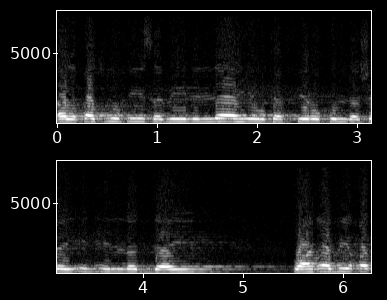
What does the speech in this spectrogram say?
القتل في سبيل الله يكفر كل شيء إلا الدين. وعن أبي قد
